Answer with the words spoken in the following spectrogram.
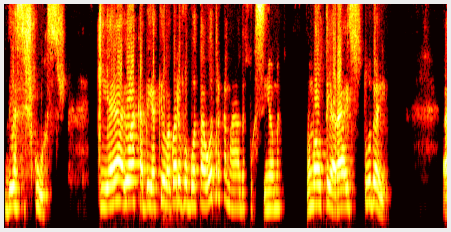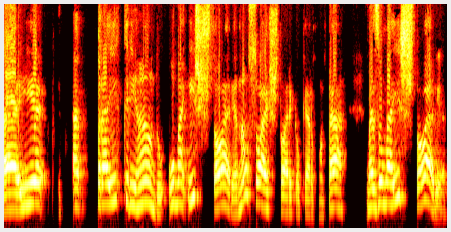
desses cursos. Que é, eu acabei aquilo, agora eu vou botar outra camada por cima, vamos alterar isso tudo aí. Aí, para ir criando uma história, não só a história que eu quero contar, mas uma história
